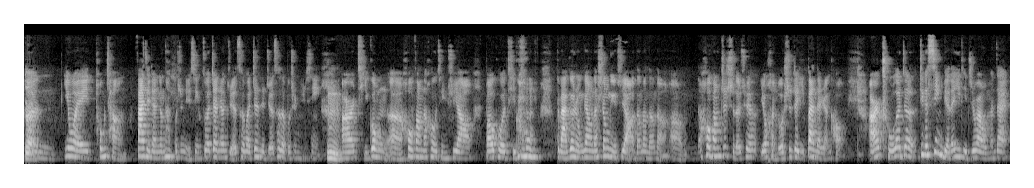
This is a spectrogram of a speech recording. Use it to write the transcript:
对，嗯，因为通常发起战争的不是女性，做战争决策和政治决策的不是女性，嗯而提供呃后方的后勤需要，包括提供对吧各种各样的生理需要等等等等，呃，后方支持的却有很多是这一半的人口，而除了这这个性别的议题之外，我们在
